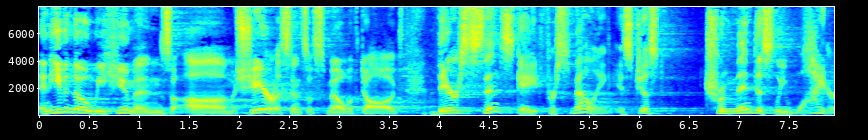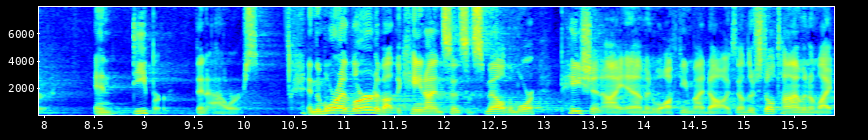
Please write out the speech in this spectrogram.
And even though we humans um, share a sense of smell with dogs, their sense gate for smelling is just tremendously wider and deeper than ours. And the more I learn about the canine sense of smell, the more patient I am in walking my dogs. Now, there's still time when I'm like,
